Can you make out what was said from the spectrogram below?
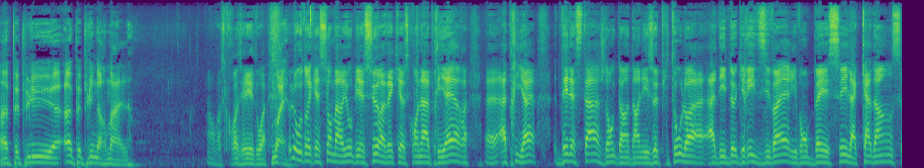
un peu plus, euh, un peu plus normales. On va se croiser les doigts. L'autre question, Mario, bien sûr, avec euh, ce qu'on a appris hier, euh, appris hier, délestage donc dans, dans les hôpitaux là, à, des degrés divers, ils vont baisser la cadence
